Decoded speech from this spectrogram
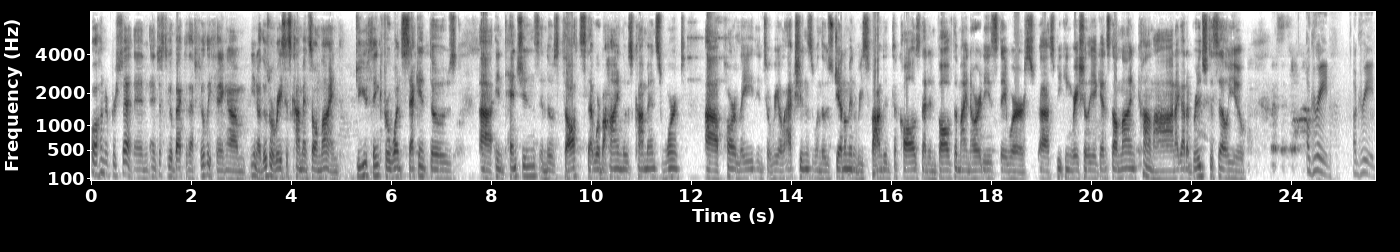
Well, hundred percent, and and just to go back to that Philly thing, um, you know, those were racist comments online. Do you think for one second those uh, intentions and those thoughts that were behind those comments weren't uh, parlayed into real actions when those gentlemen responded to calls that involved the minorities they were uh, speaking racially against online. Come on, I got a bridge to sell you. Agreed. Agreed.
